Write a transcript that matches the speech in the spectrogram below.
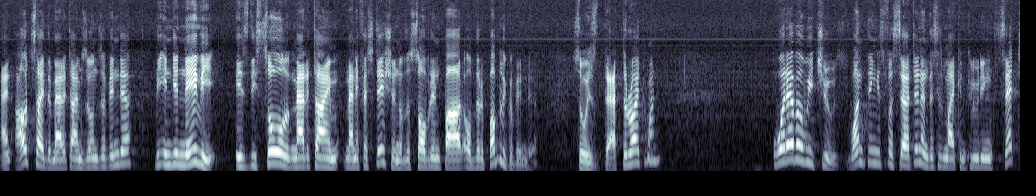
And outside the maritime zones of India, the Indian Navy is the sole maritime manifestation of the sovereign power of the Republic of India. So is that the right one? whatever we choose, one thing is for certain, and this is my concluding set,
